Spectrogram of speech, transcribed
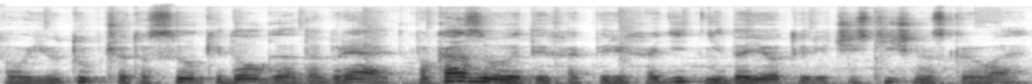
то YouTube что-то ссылки долго одобряет, показывает их, а переходить не дает или частично скрывает.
